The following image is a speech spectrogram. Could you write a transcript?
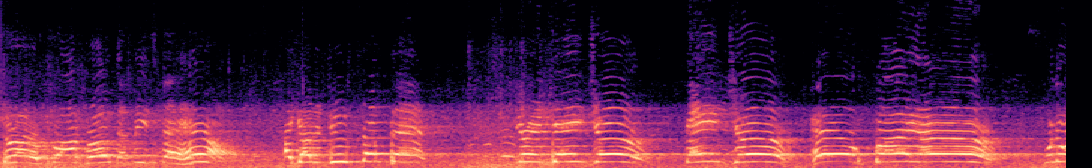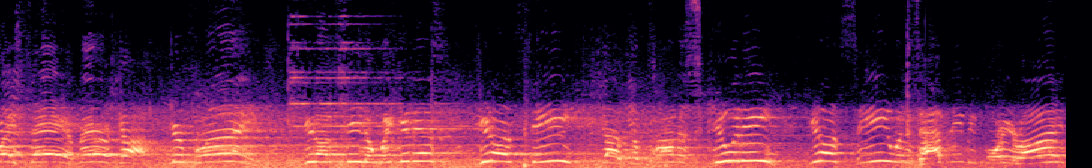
they're on a broad road that leads to hell. I got to do something. You're in danger. Danger. Hellfire. What do I say? America, you're blind. You don't see the wickedness. You don't see the, the promiscuity. You don't see what is happening before your eyes.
